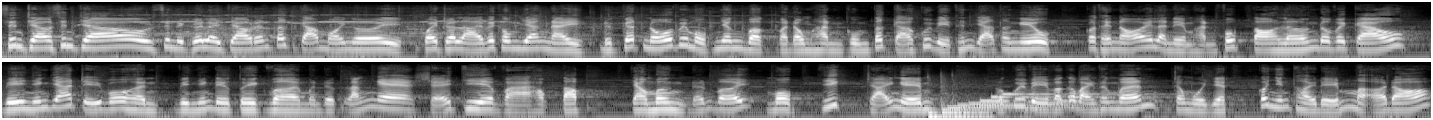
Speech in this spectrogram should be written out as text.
Xin chào, xin chào, xin được gửi lời chào đến tất cả mọi người. Quay trở lại với không gian này, được kết nối với một nhân vật và đồng hành cùng tất cả quý vị thính giả thân yêu có thể nói là niềm hạnh phúc to lớn đối với Cáo Vì những giá trị vô hình, vì những điều tuyệt vời mình được lắng nghe, sẻ chia và học tập. Chào mừng đến với một chiếc trải nghiệm. Và Quý vị và các bạn thân mến, trong mùa dịch có những thời điểm mà ở đó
